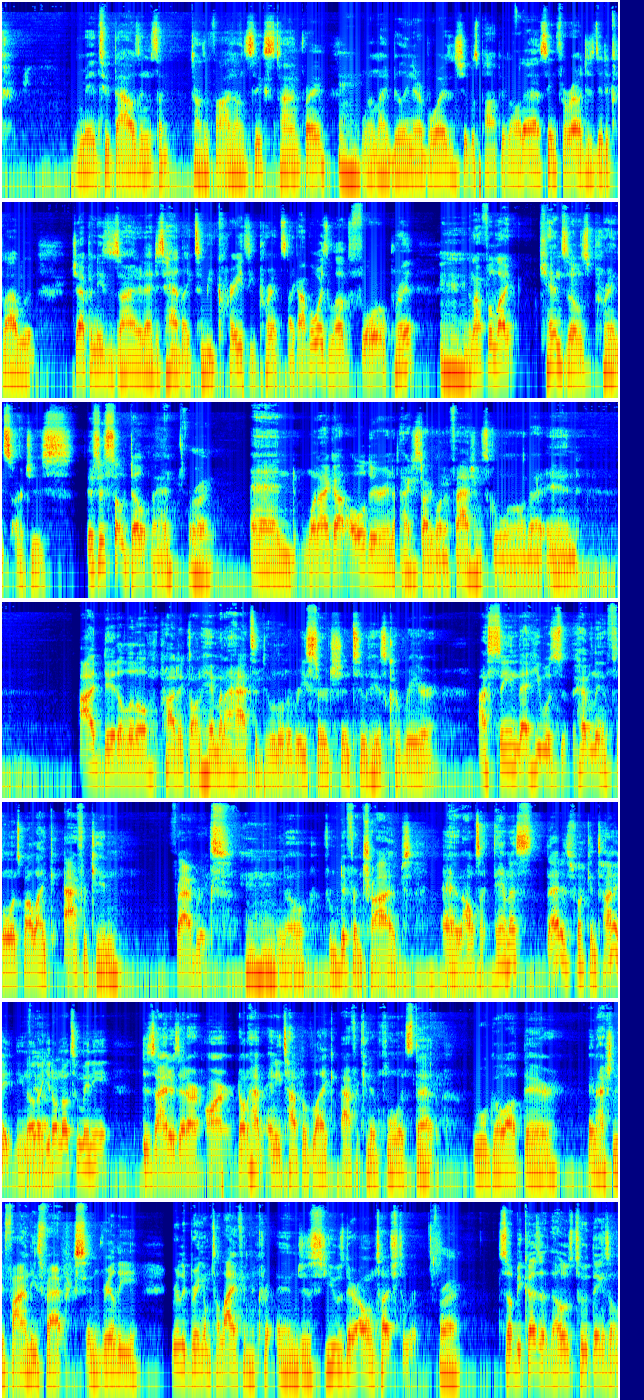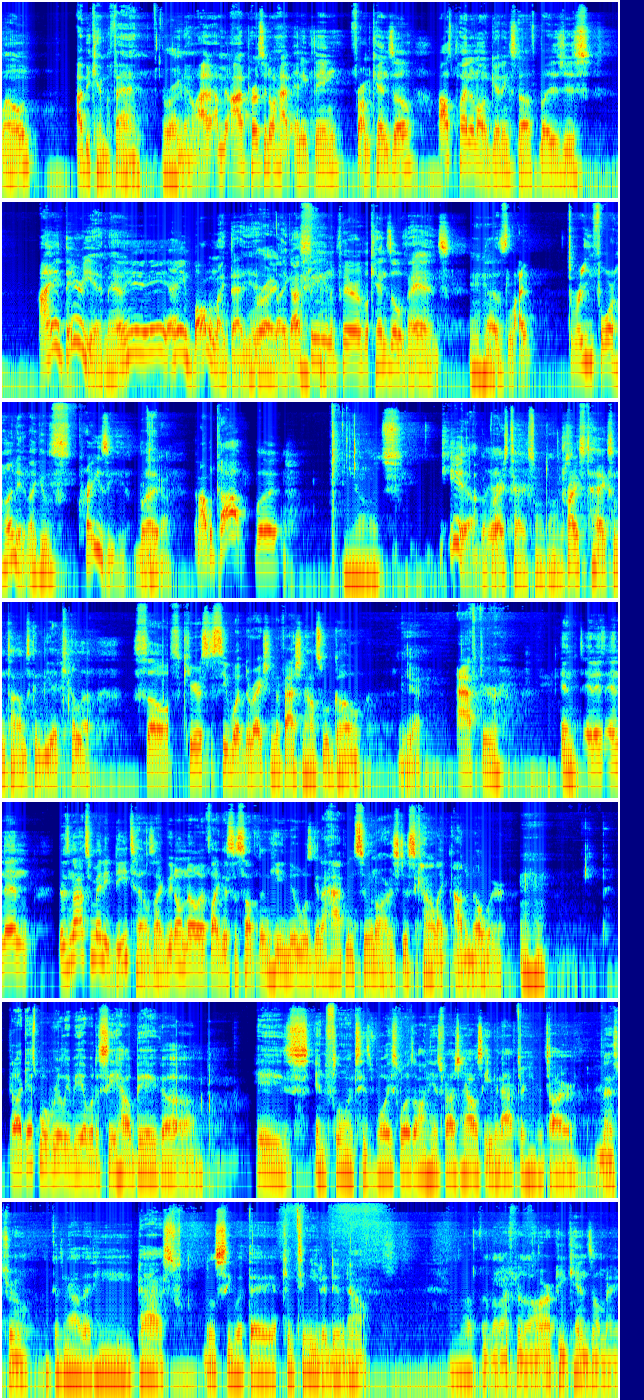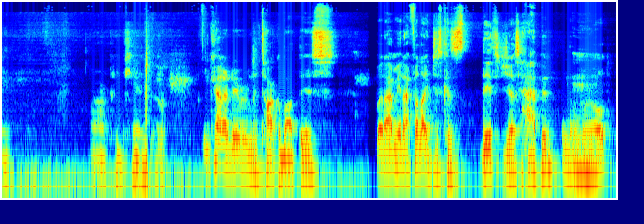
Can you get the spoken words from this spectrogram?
mid two thousands, like 2005, 2006 time frame mm-hmm. when like Billionaire Boys and shit was popping, all that. I seen Pharrell just did a collab with Japanese designer that just had like to me crazy prints. Like I've always loved floral print, mm-hmm. and I feel like Kenzo's prints are just it's just so dope, man. right And when I got older and I actually started going to fashion school and all that, and I did a little project on him and I had to do a little research into his career. I seen that he was heavily influenced by like African fabrics, mm-hmm. you know, from different tribes. And I was like, damn, that's that is fucking tight. You know, like you don't know too many designers that are aren't don't have any type of like African influence that will go out there and actually find these fabrics and really really bring them to life and and just use their own touch to it. Right. So because of those two things alone, I became a fan. Right. You know, I, I mean, I personally don't have anything from Kenzo. I was planning on getting stuff, but it's just I ain't there yet, man. I ain't, I ain't balling like that yet. Right. Like I seen a pair of Kenzo Vans Mm-hmm. that was like three, four hundred. Like it was crazy, but Yeah. and I would cop, but You know, it's yeah, the yeah. price tag sometimes. price tag sometimes can be a killer. So I was curious to see what direction the fashion house will go Yeah. after and and, it's, and then there's not too many details like we don't know if like this is something he knew was going to happen soon or it's just kind of like out of nowhere Mm-hmm. And I guess we'll really be able to see how big uh, his influence, his voice was on his fashion house even after he retired. that's true Because now that he passed, we'll see what they continue to do now. i feel the, I feel the rp kenzo man rp kenzo we kind of didn't really talk about this but i mean i feel like just because this just happened in the world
